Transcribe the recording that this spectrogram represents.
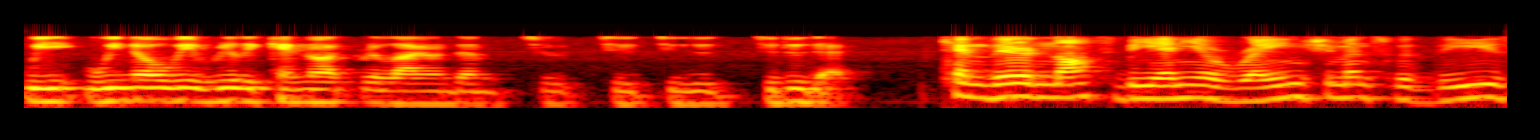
we we know we really cannot rely on them to to to to do that. Can there not be any arrangements with these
